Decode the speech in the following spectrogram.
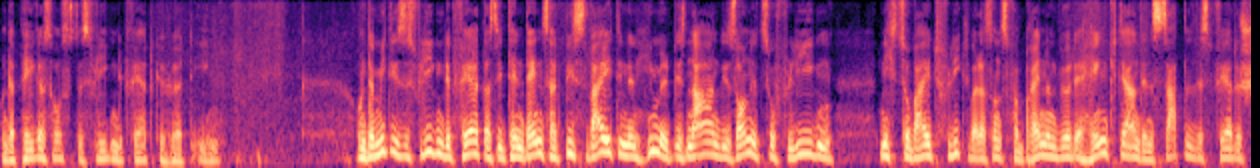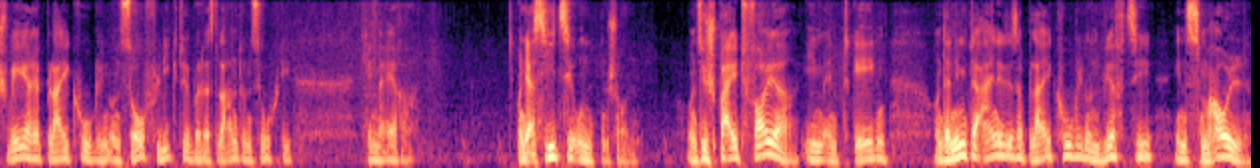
Und der Pegasus, das fliegende Pferd, gehört ihm. Und damit dieses fliegende Pferd, das die Tendenz hat, bis weit in den Himmel, bis nah an die Sonne zu fliegen, nicht so weit fliegt, weil er sonst verbrennen würde, hängt er an den Sattel des Pferdes schwere Bleikugeln und so fliegt er über das Land und sucht die Chimära. Und er sieht sie unten schon. Und sie speit Feuer ihm entgegen und dann nimmt er eine dieser Bleikugeln und wirft sie ins Maul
